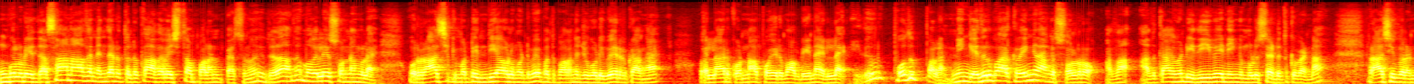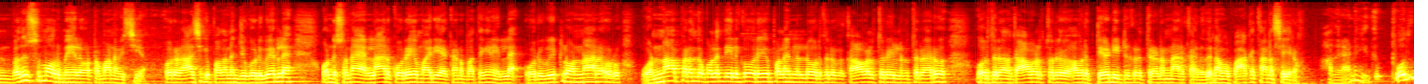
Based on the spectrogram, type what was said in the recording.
உங்களுடைய தசாநாதன் எந்த இடத்துல இருக்கோ அதை வச்சு தான் பலன் பேசணும். இதுதான் அதை முதலே சொன்னாங்களே ஒரு ராசிக்கு மட்டும் இந்தியாவில் மட்டுமே பத்து பதினஞ்சு கோடி பேர் இருக்காங்க. எல்லாருக்கும் ஒன்றா போயிடுமா அப்படின்னா இல்லை. இது ஒரு பொது பலன். நீங்கள் எதிர்பார்க்குறீங்க நாங்கள் சொல்கிறோம் அதான். அதுக்காக வேண்டி இதையவே நீங்கள் முழுசாக எடுத்துக்க வேண்டாம். ராசி பலன் என்பது சும்மா ஒரு மேலோட்டமான விஷயம். ஒரு ராசிக்கு பதினஞ்சு கோடி பேரில் ஒன்று சொன்னால் எல்லாருக்கும் ஒரே மாதிரி இருக்கான்னு பார்த்தீங்கன்னா இல்லை. ஒரு வீட்டில் ஒன்றா ஒரு ஒன்றா பிறந்த குழந்தைகளுக்கு ஒரே பலன் இல்லை. ஒருத்தருக்கு காவல்துறையில் இருக்கிறாரு ஒருத்தர் அந்த காவல்துறை அவர் தேடிட்டு இருக்கிற திருடனாக இருக்காரு. நம்ம பார்க்கத்தானே செய்கிறோம் அதனால் இது பொது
